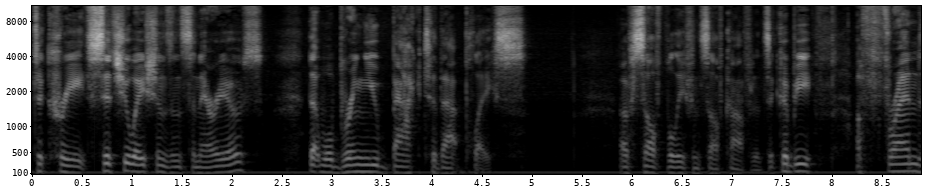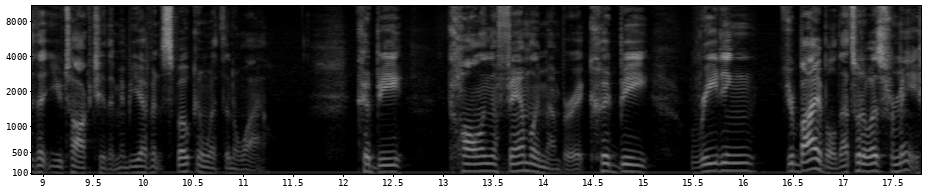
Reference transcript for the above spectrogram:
to create situations and scenarios that will bring you back to that place of self belief and self confidence. It could be a friend that you talk to that maybe you haven't spoken with in a while. It could be calling a family member. It could be reading your Bible. That's what it was for me.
